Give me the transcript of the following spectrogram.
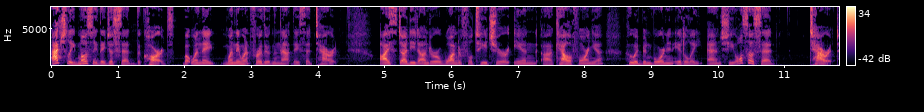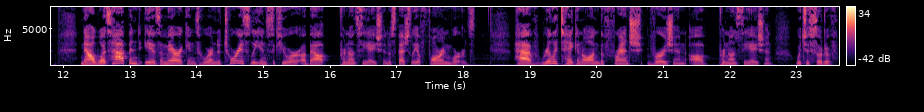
Actually, mostly they just said the cards, but when they when they went further than that, they said tarot. I studied under a wonderful teacher in uh, California who had been born in Italy, and she also said tarot. Now, what's happened is Americans who are notoriously insecure about pronunciation, especially of foreign words, have really taken on the French version of pronunciation, which is sort of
